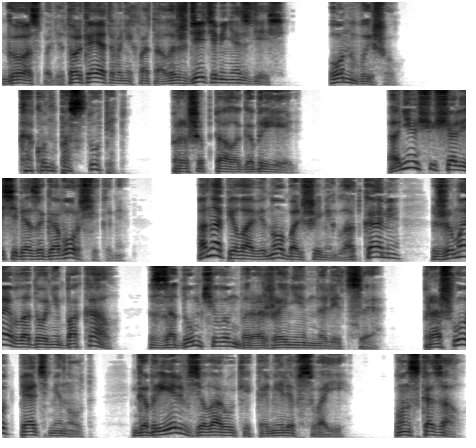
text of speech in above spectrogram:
«Господи, только этого не хватало. Ждите меня здесь». Он вышел. «Как он поступит?» — прошептала Габриэль. Они ощущали себя заговорщиками. Она пила вино большими глотками, сжимая в ладони бокал с задумчивым выражением на лице. Прошло пять минут. Габриэль взяла руки Камиля в свои. Он сказал,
